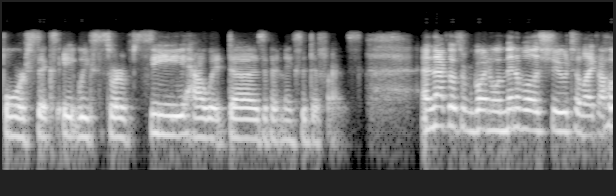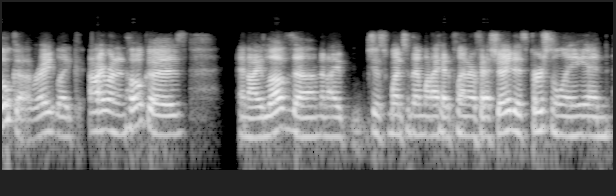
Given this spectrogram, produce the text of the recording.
four, six, eight weeks to sort of see how it does, if it makes a difference. And that goes from going to a minimalist shoe to like a Hoka, right? Like I run in Hokas and I love them. And I just went to them when I had plantar fasciitis personally. And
